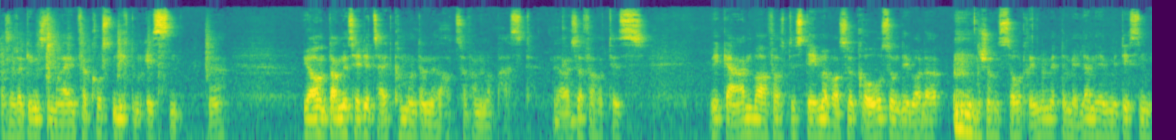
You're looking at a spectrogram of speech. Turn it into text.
Also da ging es um rein Verkosten, nicht um Essen. Ja, ja und dann ist halt die Zeit gekommen und dann hat es einfach nicht mehr passt. Ja, also einfach das Vegan war einfach das Thema war so groß und ich war da schon so drinnen mit der Melanie, mit diesen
